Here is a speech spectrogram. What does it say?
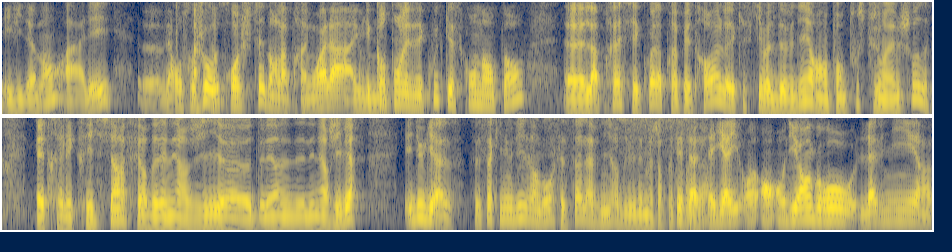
évidemment à aller euh, vers autre à chose. se projeter dans l'après. Voilà. Une... Et quand on les écoute, qu'est-ce qu'on entend euh, L'après, c'est quoi l'après pétrole? Qu'est-ce qu'ils veulent devenir? On entend tous plus ou moins la même chose. Être électricien, faire de l'énergie, euh, de l'énergie verte. et du gaz. C'est ça qu'ils nous disent en gros, c'est ça l'avenir des majors pétrolières C'est ça, c'est-à-dire on, dit en gros l'avenir,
